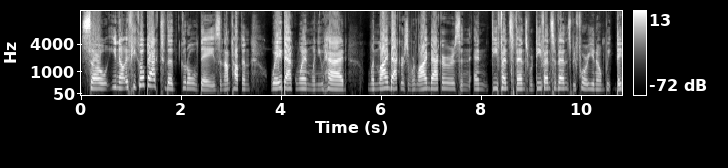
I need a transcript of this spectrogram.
So, you know, if you go back to the good old days, and I'm talking way back when, when you had when linebackers were linebackers and, and defensive ends were defensive ends before, you know, we, they,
